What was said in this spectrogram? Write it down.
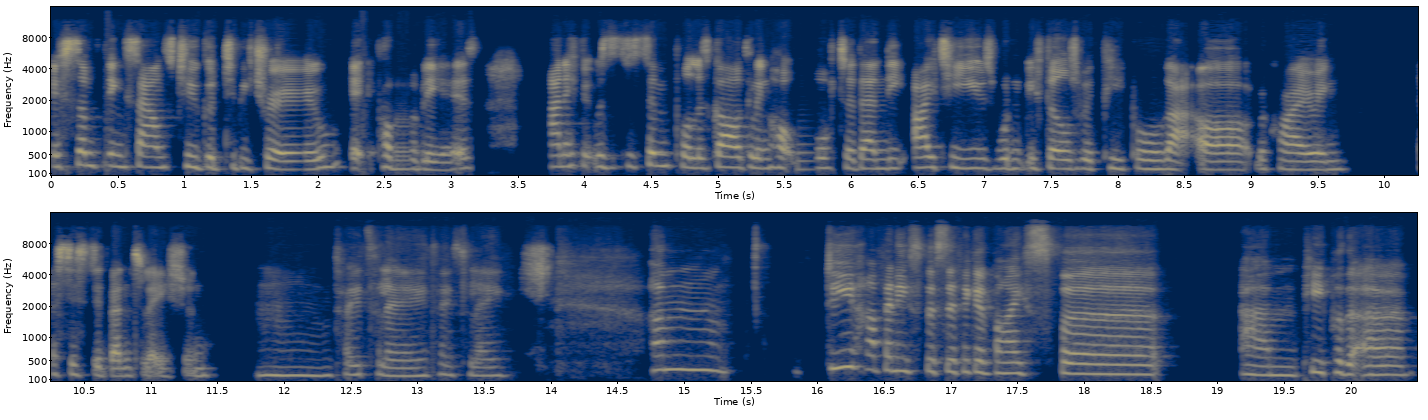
If something sounds too good to be true, it probably is. And if it was as simple as gargling hot water, then the ITUs wouldn't be filled with people that are requiring assisted ventilation. Mm, totally, totally. Um, do you have any specific advice for um, people that are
